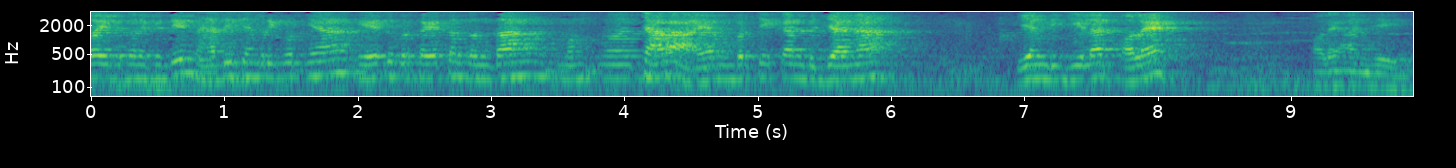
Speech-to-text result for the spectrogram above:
Taibidin hadis yang berikutnya yaitu berkaitan tentang cara ya membersihkan bejana yang dijilat oleh oleh anjing.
